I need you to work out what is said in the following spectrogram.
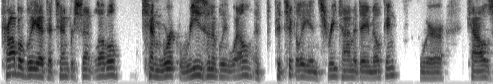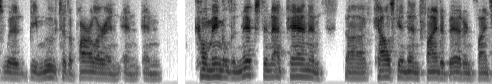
Probably at the 10% level can work reasonably well, particularly in three time a day milking, where cows would be moved to the parlor and, and, and commingled and mixed in that pen, and uh, cows can then find a bed and find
